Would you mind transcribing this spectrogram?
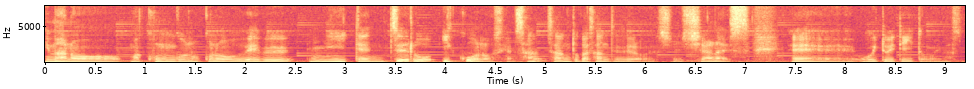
今の、まあ、今後のこの Web2.0 以降の 3, 3とか3.0は知らないです、えー、置いといていいと思います。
